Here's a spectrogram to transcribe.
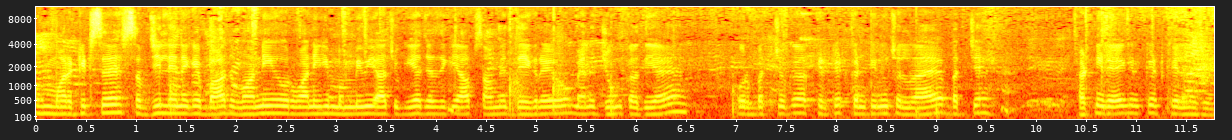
और मार्केट से सब्ज़ी लेने के बाद वानी और वानी की मम्मी भी आ चुकी है जैसे कि आप सामने देख रहे हो मैंने जूम कर दिया है और बच्चों का क्रिकेट कंटिन्यू चल रहा है। बच्चे हट नहीं रहे क्रिकेट खेलने से।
